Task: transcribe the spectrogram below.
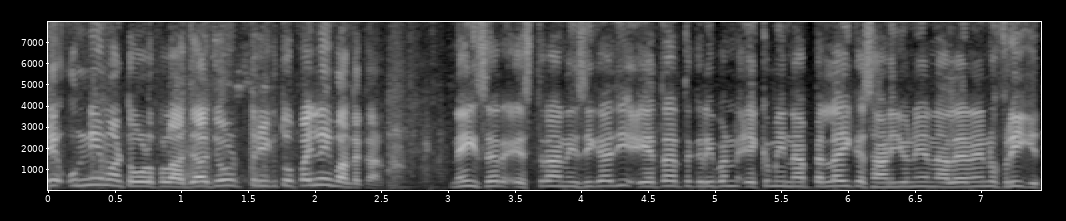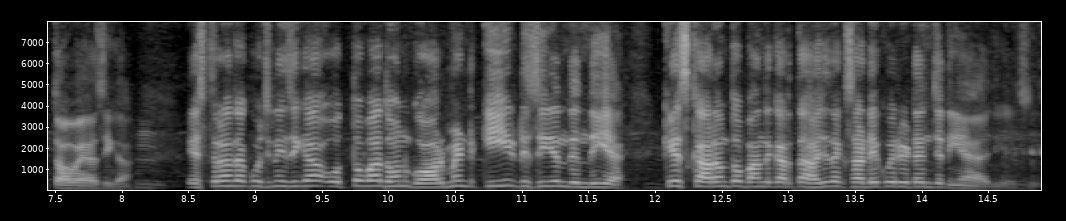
ਇਹ 19ਵਾਂ ਟੋਲ ਪਲਾਜ਼ਾ ਜੋ ਤਰੀਕ ਤੋਂ ਪਹਿਲਾਂ ਹੀ ਬੰਦ ਕਰ ਦਿੱਤਾ। ਨਹੀਂ ਸਰ ਇਸ ਤਰ੍ਹਾਂ ਨਹੀਂ ਸੀਗਾ ਜੀ। ਇਹ ਤਾਂ ਤਕਰੀਬਨ 1 ਮਹੀਨਾ ਪਹਿਲਾਂ ਹੀ ਕਿਸਾਨ ਯੂਨੀਅਨ ਵਾਲਿਆਂ ਨੇ ਇਹਨੂੰ ਫ੍ਰੀ ਕੀਤਾ ਹੋਇਆ ਸੀਗਾ। ਇਸ ਤਰ੍ਹਾਂ ਦਾ ਕੁਝ ਨਹੀਂ ਸੀਗਾ। ਉਸ ਤੋਂ ਬਾਅਦ ਹੁਣ ਗਵਰਨਮੈਂਟ ਕੀ ਡਿਸੀਜਨ ਦਿੰਦੀ ਹੈ? ਕਿਸ ਕਾਰਨ ਤੋਂ ਬੰਦ ਕਰਤਾ? ਹਜੇ ਤੱਕ ਸਾਡੇ ਕੋਈ ਰਿਟਰਨ 'ਚ ਨਹੀਂ ਆਇਆ ਜੀ ਇਹ ਚੀਜ਼।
